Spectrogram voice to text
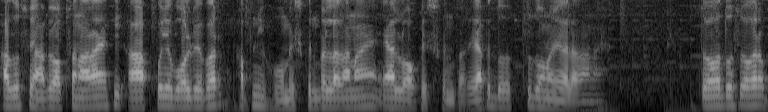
अब दोस्तों यहाँ पे ऑप्शन आ रहा है कि आपको ये वॉलपेपर अपनी होम स्क्रीन पर लगाना है या लॉक स्क्रीन पर या फिर दोस्तों दोनों जगह लगाना है। तो अगर दोस्तों अगर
